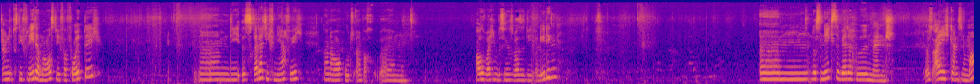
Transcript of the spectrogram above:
Dann gibt es die Fledermaus, die verfolgt dich. Ähm, die ist relativ nervig. Kann aber auch gut einfach ähm, ausweichen bzw. die erledigen. Ähm, das nächste wäre der Höhlenmensch. Das ist eigentlich ganz normal,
